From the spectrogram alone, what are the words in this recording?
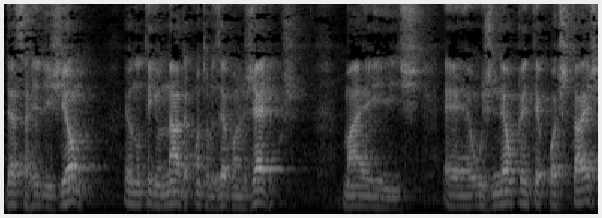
dessa religião. Eu não tenho nada contra os evangélicos, mas é, os neopentecostais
